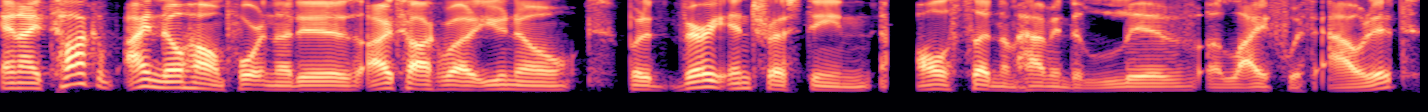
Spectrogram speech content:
And I talk, I know how important that is. I talk about it, you know, but it's very interesting. All of a sudden, I'm having to live a life without it.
